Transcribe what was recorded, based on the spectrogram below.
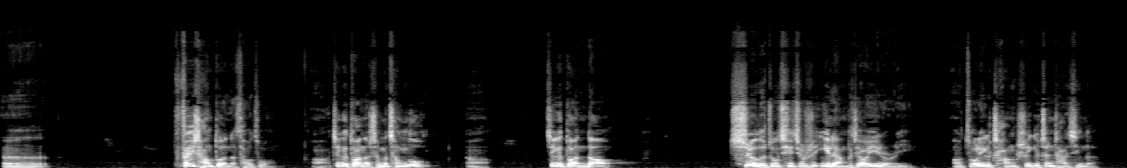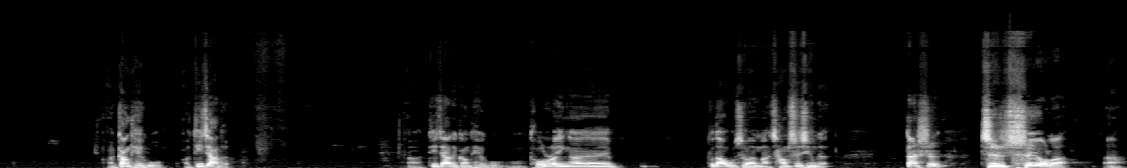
呃，非常短的操作啊。这个短到什么程度啊？这个短到持有的周期就是一两个交易而已啊。做了一个尝试，一个侦查性的啊，钢铁股啊，低价的啊，低价的钢铁股，投入了应该不到五十万吧，尝试性的。但是只持有了啊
